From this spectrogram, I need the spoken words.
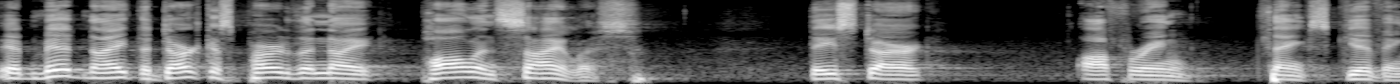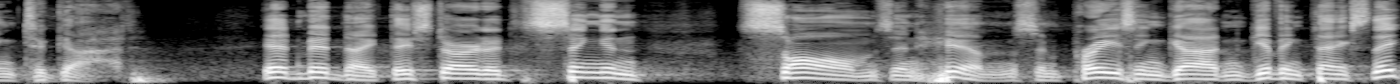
at midnight, the darkest part of the night, Paul and Silas, they start offering thanksgiving to God. At midnight, they started singing psalms and hymns and praising God and giving thanks. They,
